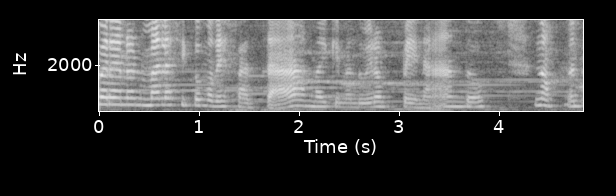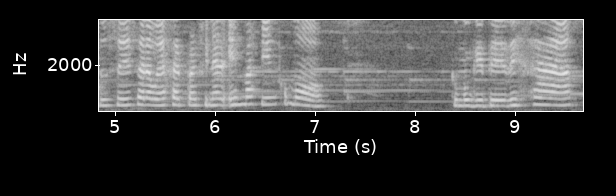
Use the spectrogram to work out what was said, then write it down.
paranormal así como de fantasma y que me anduvieron penando. No, entonces esa la voy a dejar para el final. Es más bien como. como que te deja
